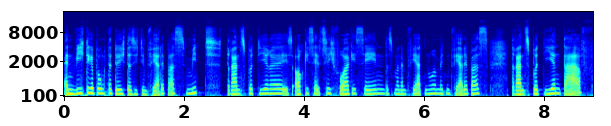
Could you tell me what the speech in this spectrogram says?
ein wichtiger Punkt natürlich, dass ich den Pferdepass mit transportiere, ist auch gesetzlich vorgesehen, dass man ein Pferd nur mit dem Pferdepass transportieren darf.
